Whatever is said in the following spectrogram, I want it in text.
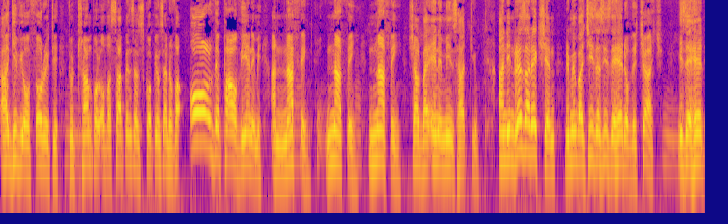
I give you authority to trample over serpents and scorpions and over all the power of the enemy, and nothing, nothing, nothing shall by any means hurt you. And in resurrection, remember Jesus is the head of the church. Hmm. He's the head,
